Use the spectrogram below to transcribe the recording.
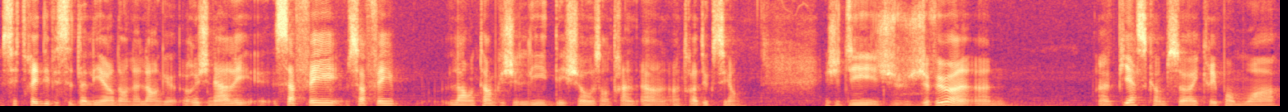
C'est très difficile de lire dans la langue originale et ça fait, ça fait longtemps que je lis des choses en, en, traduction. Je dis, je, veux un, un, une pièce comme ça écrite pour moi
